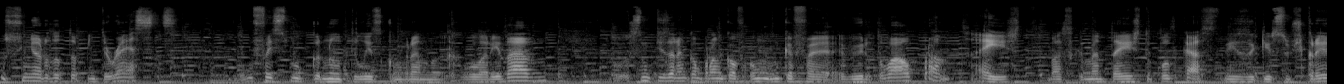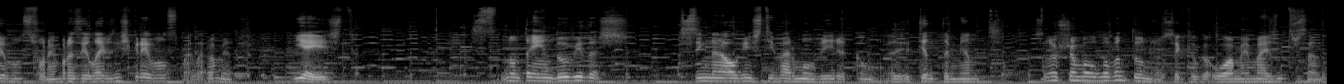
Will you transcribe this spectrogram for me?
o senhor Dr. Pinterest, o Facebook que não utilizo com grande regularidade, se me quiserem comprar um, um café virtual, pronto, é isto. Basicamente é isto o podcast. Diz aqui subscrevam, se forem brasileiros inscrevam-se, vai dar ao mesmo. E é isto. Não têm dúvidas, se ainda alguém estiver-me a ouvir com, atentamente, se não chama o Labantunos, eu sei que o o homem é mais interessante.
